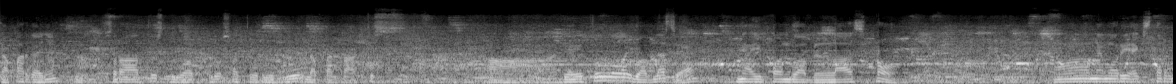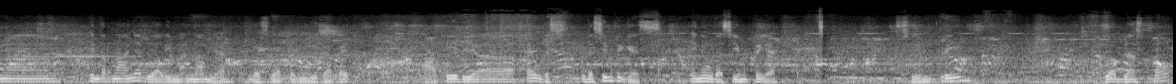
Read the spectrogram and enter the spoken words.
Berapa harganya? Nah 121.800 ah, dia itu 12 ya? Ini iPhone 12 Pro. Oh, memori eksternal internalnya 256 ya 296 GB tapi dia eh udah udah simpri guys. Ini udah simpri ya. Simpri 12 pro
